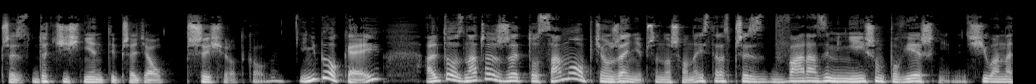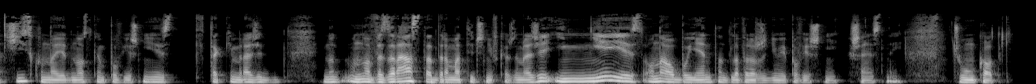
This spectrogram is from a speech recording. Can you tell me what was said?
przez dociśnięty przedział przyśrodkowy. I niby okej, okay, ale to oznacza, że to samo obciążenie przenoszone jest teraz przez dwa razy mniejszą powierzchnię, więc siła nacisku na jednostkę powierzchni jest w takim razie, no, ona wzrasta dramatycznie w każdym razie i nie jest ona obojętna dla wrażliwej powierzchni chrzęsnej członkotki.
